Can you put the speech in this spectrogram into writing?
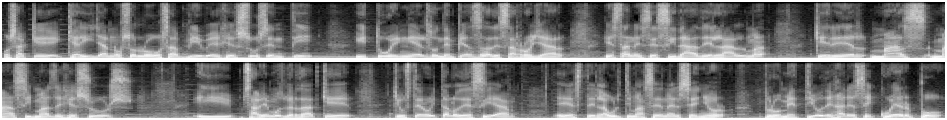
O sea que, que ahí ya no solo, o sea, vive Jesús en ti y tú en Él, donde empiezas a desarrollar esa necesidad del alma, querer más, más y más de Jesús. Y sabemos, ¿verdad?, que, que usted ahorita lo decía, este, en la última cena el Señor prometió dejar ese cuerpo,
